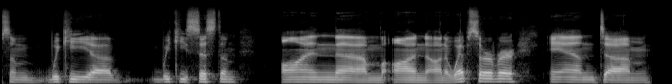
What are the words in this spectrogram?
some wiki uh, wiki system on um, on on a web server, and um,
